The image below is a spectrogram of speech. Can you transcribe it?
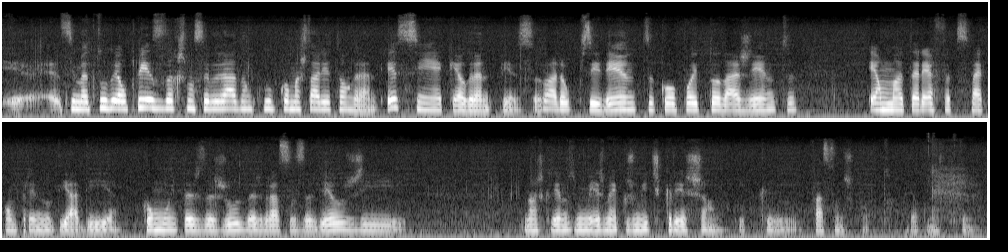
é- acima de tudo é o peso da responsabilidade de um clube com uma história tão grande. Esse sim é que é o grande peso. Agora o presidente, com o apoio de toda a gente, é uma tarefa que se vai cumprindo no dia a dia, com muitas ajudas, graças a Deus, e nós queremos mesmo é que os miúdos cresçam e que façam desporto. É o que nós pretendemos.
